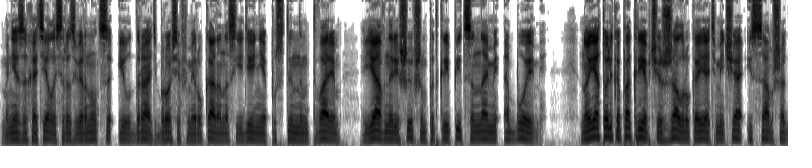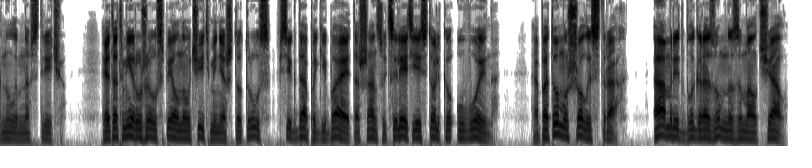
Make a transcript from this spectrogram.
мне захотелось развернуться и удрать, бросив Мирукана на съедение пустынным тварям, явно решившим подкрепиться нами обоими. Но я только покрепче сжал рукоять меча и сам шагнул им навстречу. Этот мир уже успел научить меня, что трус всегда погибает, а шанс уцелеть есть только у воина. А потом ушел и страх. Амрит благоразумно замолчал,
